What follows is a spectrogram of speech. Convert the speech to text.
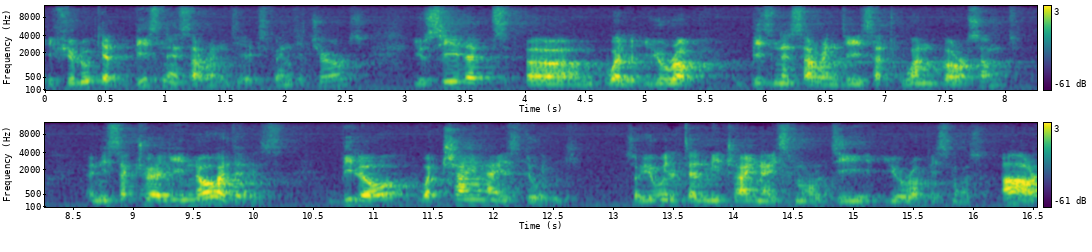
If you look at business R&D expenditures, you see that, um, well, Europe business R&D is at 1%, and it's actually nowadays below what China is doing. So you will tell me China is more D, Europe is more R,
